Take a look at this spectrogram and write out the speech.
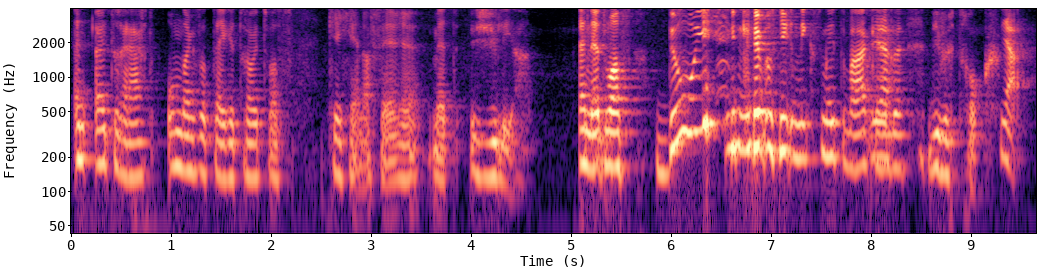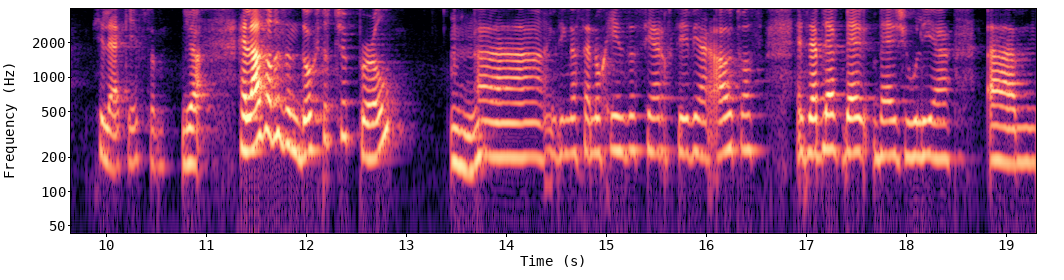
En uiteraard, ondanks dat hij getrouwd was, kreeg hij een affaire met Julia. En het was, doei, ik wil hier niks mee te maken Ja. hebben. Die vertrok. Ja, gelijk heeft hem. Ja. Helaas hadden ze een dochtertje, Pearl. Mhm. Eh, ik denk dat zij nog geen zes jaar of zeven jaar oud was. En zij blijft bij, bij Julia. Ehm,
